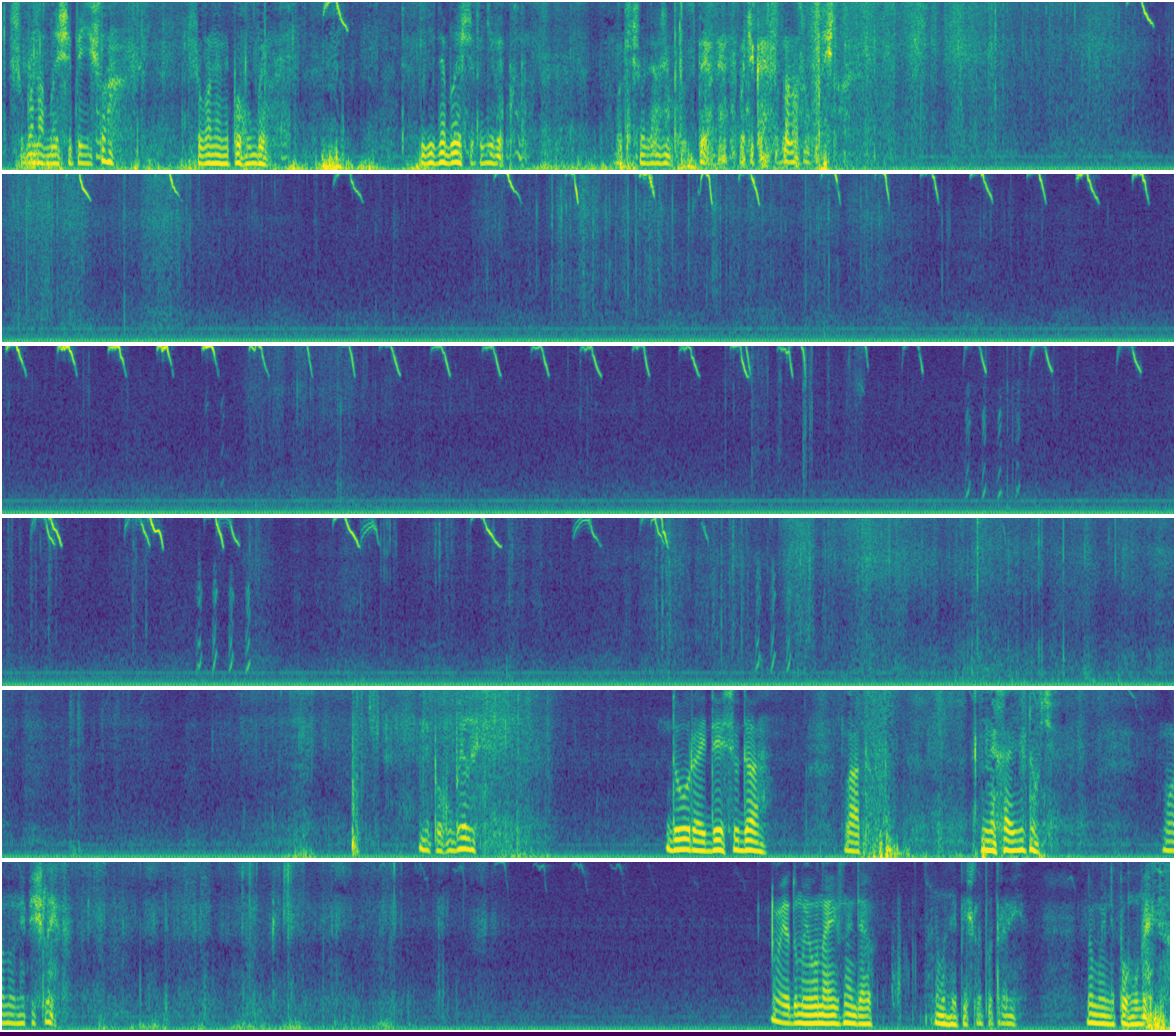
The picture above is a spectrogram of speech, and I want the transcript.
Щоб вона ближче підійшла, щоб вони не погубилися. Підійде ближче, тоді випустимо. Поки що ляжемо тут спрятаємося, почекаємо, щоб на нас звук Не погубились. Дура, йди сюди. Ладно. Нехай йдуть. Вон вони пішли. Ну, я думаю, вона їх знайде. Вони пішли по траві. Думаю, не погубляться.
